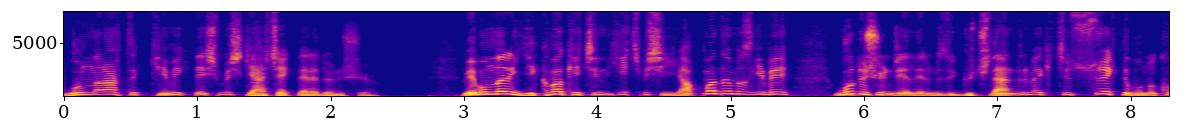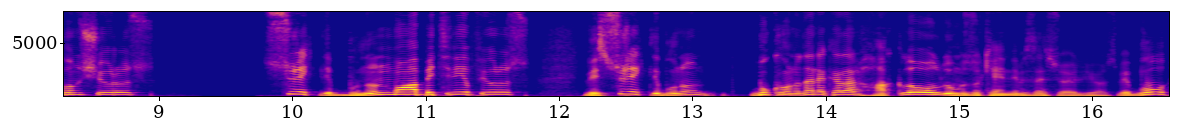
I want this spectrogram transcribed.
bunlar artık kemikleşmiş gerçeklere dönüşüyor. Ve bunları yıkmak için hiçbir şey yapmadığımız gibi bu düşüncelerimizi güçlendirmek için sürekli bunu konuşuyoruz. Sürekli bunun muhabbetini yapıyoruz ve sürekli bunun bu konuda ne kadar haklı olduğumuzu kendimize söylüyoruz ve bu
